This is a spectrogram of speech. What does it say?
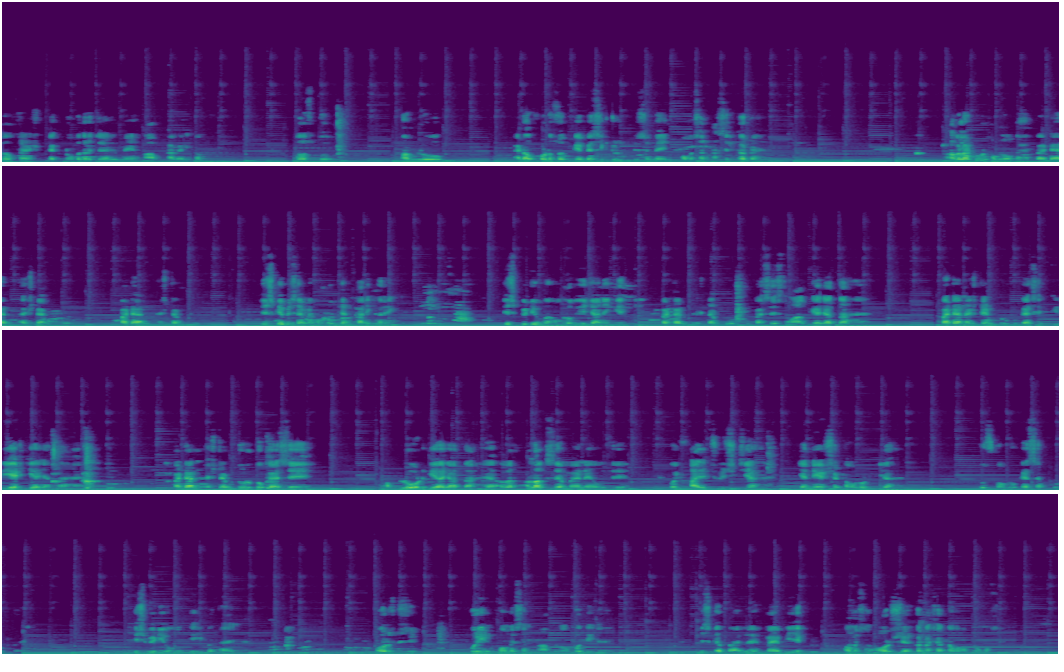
Hello friends, techno बदर channel में आपका वेलकम। दोस्तों, हम लोग एडोब फोटोशॉप के बेसिक टूल विषय में इंफॉर्मेशन हासिल कर रहे हैं। अगला टूल हम लोगों का है pattern stamp tool pattern stamp tool इसके विषय में हम लोग जानकारी करेंगे। इस वीडियो में हम लोग ये जानेंगे कि पैटर्न स्टैम्प टूल को कैसे इस्तेमाल किया जाता है। पैटर्न स्टैम्प टूल को कैसे क्रिएट किया जाता है। पैटर्न स्टेम टूल को कैसे अपलोड किया जाता है, अगर अलग से मैंने उसे कोई फ़ाइल चूज़ किया है या नेट से डाउनलोड किया है तो उसको हम लोग कैसे अपलोड करेंगे? इस वीडियो में यही बताया जाए। और उसकी पूरी इंफॉर्मेशन आप लोगों को दी जाएगी। इसके पहले मैं भी एक इंफॉर्मेशन और शेयर करना चाहता हूँ आप लोगों से।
